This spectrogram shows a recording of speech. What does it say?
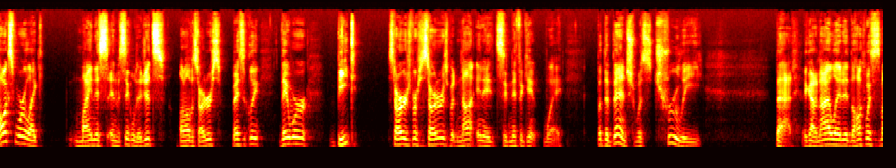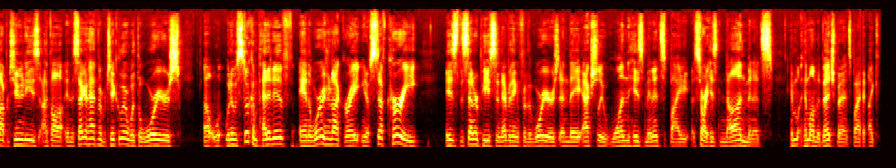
Hawks were like minus in the single digits on all the starters. Basically, they were beat starters versus starters, but not in a significant way. But the bench was truly bad. They got annihilated. The Hawks wasted some opportunities. I thought in the second half, in particular, with the Warriors, uh, when it was still competitive and the Warriors are not great. You know, Steph Curry is the centerpiece and everything for the Warriors, and they actually won his minutes by sorry his non minutes, him him on the bench minutes by like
